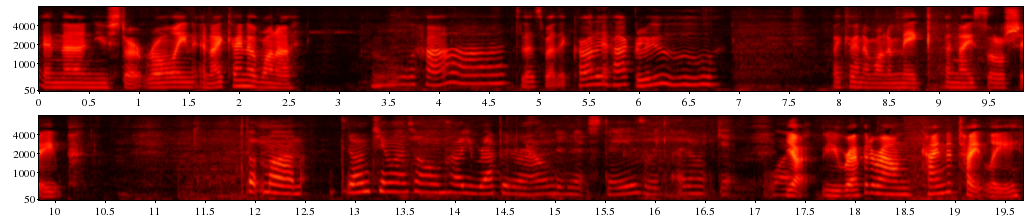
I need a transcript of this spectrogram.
And then you start rolling and I kind of want to oh hot that's why they call it hot glue I kind of want to make a nice little shape But mom, don't you want to tell them how you wrap it around and it stays? Like I don't get why. yeah you wrap it around kind of tightly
